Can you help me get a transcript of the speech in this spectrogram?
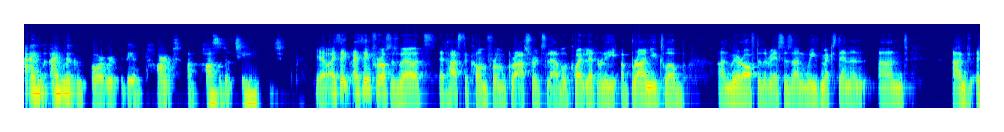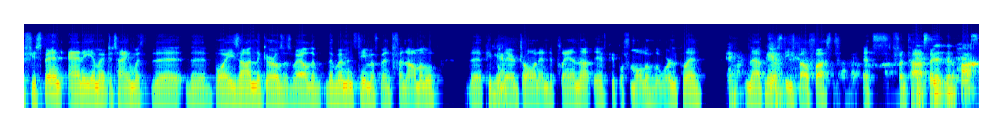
I'm I'm looking forward to being part of positive change. Yeah, I think I think for us as well, it's it has to come from grassroots level, quite literally a brand new club, and we're off to the races, and we've mixed in and and and if you spend any amount of time with the the boys and the girls as well, the, the women's team have been phenomenal. The people yeah. they're drawn into playing that, they have people from all over the world playing. Not yeah. just East Belfast. It's fantastic. It's the, the, pos-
